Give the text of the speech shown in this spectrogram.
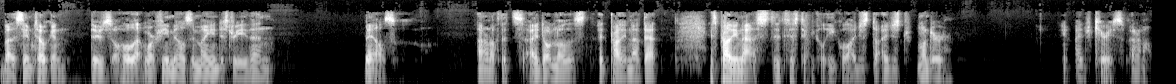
by the same token, there's a whole lot more females in my industry than males. I don't know if that's. I don't know this. It's probably not that. It's probably not a statistical equal. I just. I just wonder. I'm curious. I don't know.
